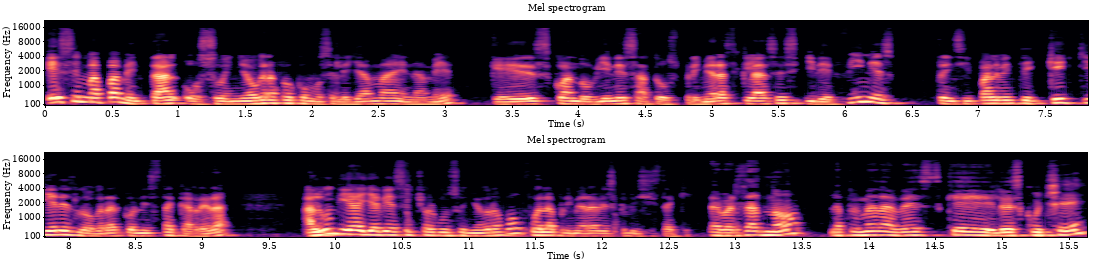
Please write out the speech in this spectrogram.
Ese mapa mental o sueñógrafo, como se le llama en AMED, que es cuando vienes a tus primeras clases y defines principalmente qué quieres lograr con esta carrera. ¿Algún día ya habías hecho algún sueñógrafo o fue la primera vez que lo hiciste aquí? La verdad no, la primera vez que lo escuché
